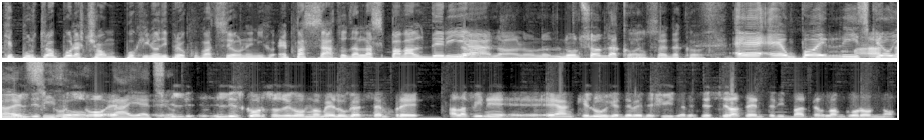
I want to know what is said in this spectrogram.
che purtroppo ora c'ha un pochino di preoccupazione, Nico. È passato dalla spavalderia. No, no, no non sono d'accordo. Non sei d'accordo. È, è un po' il rischio ah, insito. Il, Vai, il, il, discorso, secondo me, Luca, è sempre alla fine è anche lui che deve decidere se se la sente di batterlo ancora o no.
